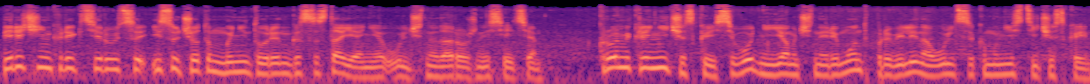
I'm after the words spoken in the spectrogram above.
Перечень корректируется и с учетом мониторинга состояния уличной дорожной сети. Кроме клинической, сегодня ямочный ремонт провели на улице Коммунистической.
